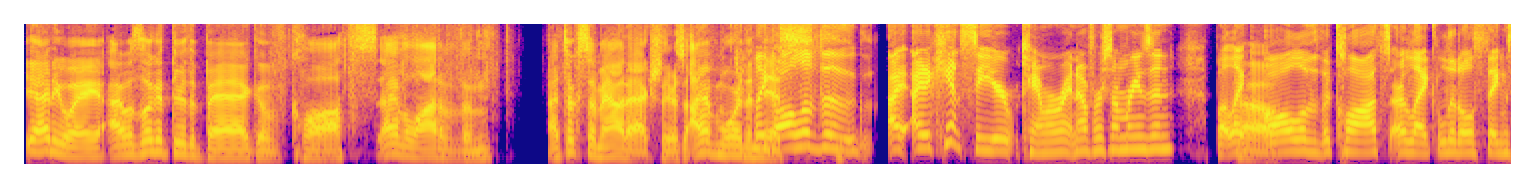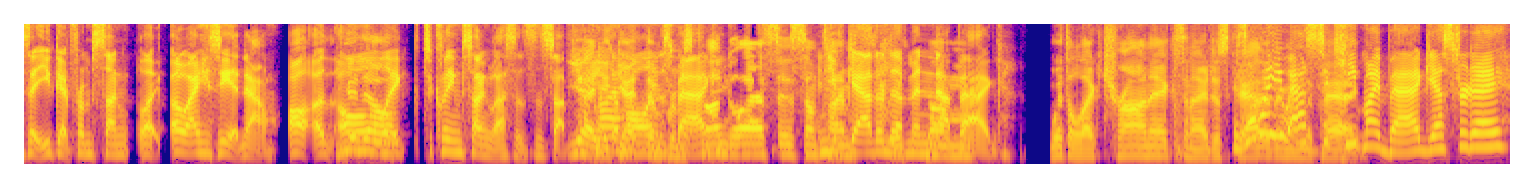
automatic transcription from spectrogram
Yeah. Anyway, I was looking through the bag of cloths. I have a lot of them. I took some out actually. There's, I have more than like this. all of the I, I can't see your camera right now for some reason but like Oh. all of the cloths are like little things that you get from sun like oh i see it now all, uh, all know- like to clean sunglasses and stuff yeah, you put get them all in them this from bag sunglasses. and Sometimes you gather them with in that some- bag with electronics, and I just is that why you them in the asked to bag. keep my bag yesterday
